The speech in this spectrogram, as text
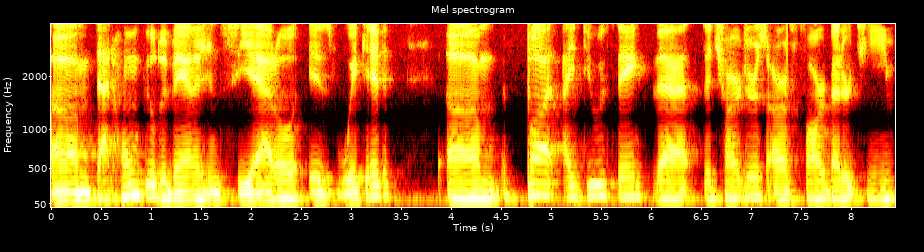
Um, that home field advantage in Seattle is wicked. Um, but I do think that the Chargers are a far better team,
